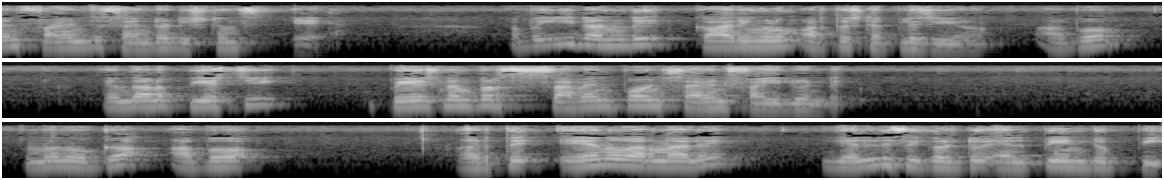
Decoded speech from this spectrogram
and find the centre distance A അപ്പൊ ഈ രണ്ട് കാര്യങ്ങളും അടുത്ത സ്റ്റെപ്പിൽ ചെയ്യണം. അപ്പോൾ എന്താണ് P H G page number seven point seven ഫൈവിലുണ്ട് നമ്മൾ നോക്കുക. അപ്പോൾ അടുത്ത് എ എന്ന് പറഞ്ഞാൽ L is equal to L P into P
